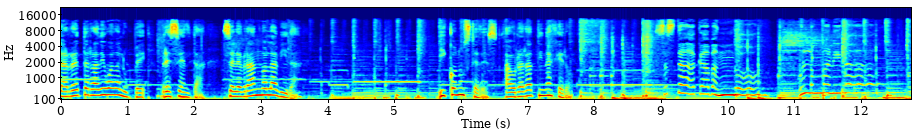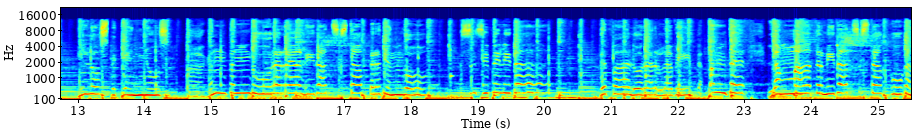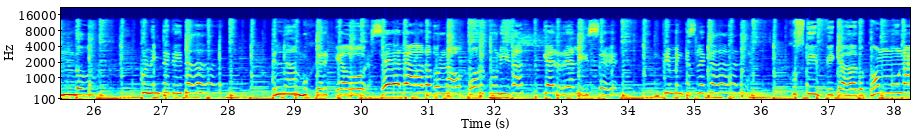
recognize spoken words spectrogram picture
La red de Radio Guadalupe presenta Celebrando la Vida. Y con ustedes, Aurora Tinajero. Se está acabando con la humanidad y los pequeños pagan tan dura realidad. Se está perdiendo la sensibilidad de valorar la vida ante la maternidad. Se está que ahora se le ha dado la oportunidad de que realice un crimen que es legal, justificado como un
